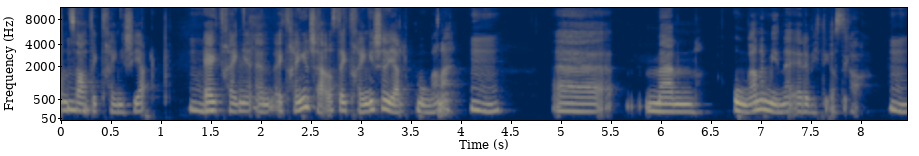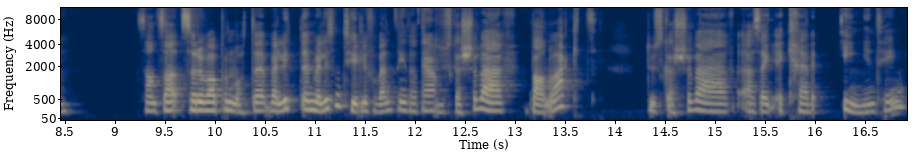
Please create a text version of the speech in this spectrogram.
Han sa at 'jeg trenger ikke hjelp'. Jeg, trenger en, jeg trenger en kjæreste, jeg trenger ikke hjelp med ungene. Eh, men ungene mine er det viktigste jeg har. Mm. Så, så det var på en måte veldig, en veldig sånn tydelig forventning til at Ja. du skal ikke være barnevakt. Du skal ikke være Altså, jeg, jeg krever ingenting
